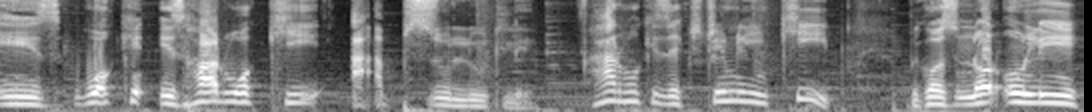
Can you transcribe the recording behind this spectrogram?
is working is hard work key absolutely hard work is extremely key because not only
